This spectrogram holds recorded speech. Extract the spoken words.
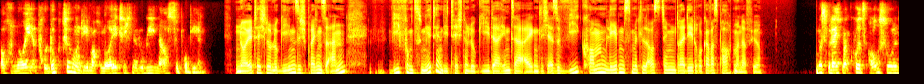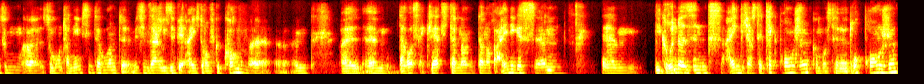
auch neue Produkte und eben auch neue Technologien auszuprobieren. Neue Technologien, Sie sprechen es an. Wie funktioniert denn die Technologie dahinter eigentlich? Also wie kommen Lebensmittel aus dem 3D-Drucker? Was braucht man dafür? Ich muss vielleicht mal kurz ausholen zum, äh, zum Unternehmenshintergrund, ein bisschen sagen, wie sind wir eigentlich darauf gekommen, äh, ähm, weil ähm, daraus erklärt sich dann, dann auch einiges. Ähm, ähm die Gründer sind eigentlich aus der Tech-Branche, kommen aus der Druckbranche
